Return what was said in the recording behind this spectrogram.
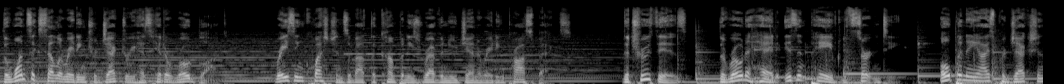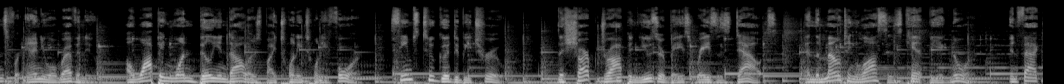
The once accelerating trajectory has hit a roadblock, raising questions about the company's revenue-generating prospects. The truth is, the road ahead isn't paved with certainty. OpenAI's projections for annual revenue, a whopping $1 billion by 2024, seems too good to be true. The sharp drop in user base raises doubts, and the mounting losses can't be ignored. In fact,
